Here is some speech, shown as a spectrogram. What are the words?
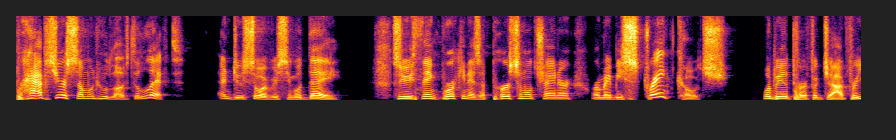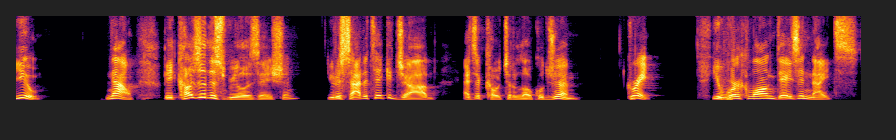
Perhaps you're someone who loves to lift and do so every single day. So you think working as a personal trainer or maybe strength coach would be the perfect job for you. Now, because of this realization, you decide to take a job as a coach at a local gym. Great. You work long days and nights,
